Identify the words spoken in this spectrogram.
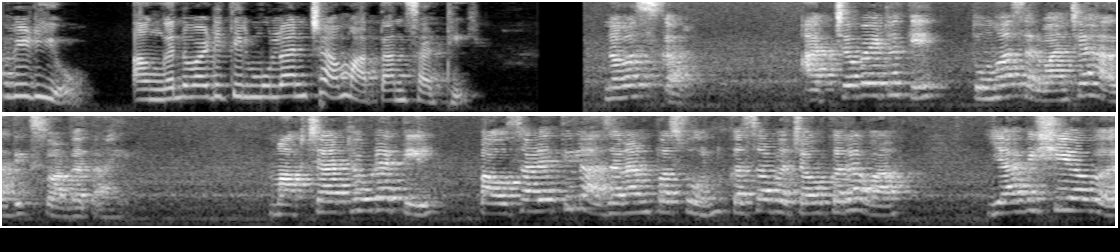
व्हिडिओ अंगणवाडीतील मुलांच्या मातांसाठी. नमस्कार. आजच्या बैठकीत तुम्हा सर्वांचे हार्दिक स्वागत आहे. मागच्या आठवड्यातील पावसाळ्यातील आजारांपासून कसा बचाव करावा या विषयावर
